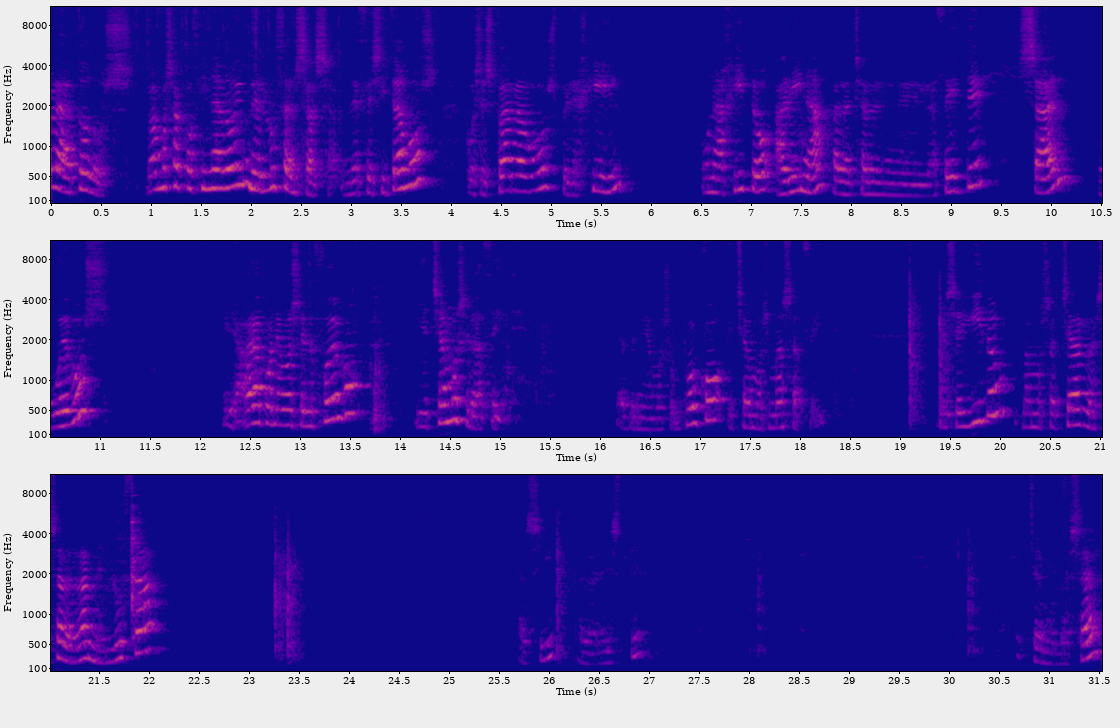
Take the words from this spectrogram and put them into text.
Hola a todos, vamos a cocinar hoy merluza en salsa. Necesitamos pues espárragos, perejil, un ajito, harina para echar en el aceite, sal, huevos. Mira, ahora ponemos el fuego y echamos el aceite. Ya teníamos un poco, echamos más aceite. De seguido vamos a echar la sal a la merluza. Así, para este. Echamos la sal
